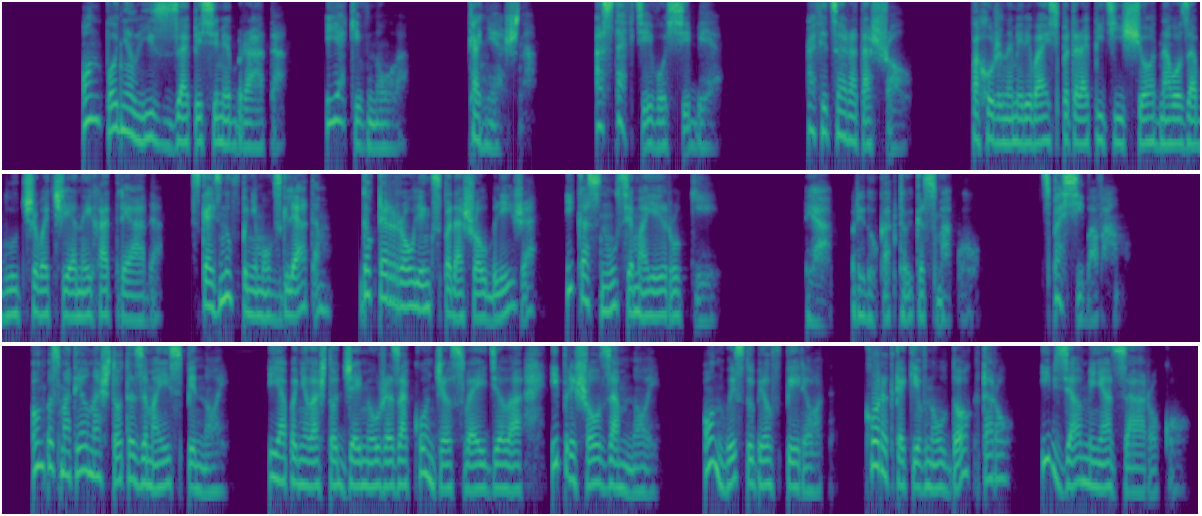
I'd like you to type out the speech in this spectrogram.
Он поднял лист с записями брата. Я кивнула. «Конечно. Оставьте его себе». Офицер отошел, похоже, намереваясь поторопить еще одного заблудшего члена их отряда. Скользнув по нему взглядом, доктор Роулингс подошел ближе и коснулся моей руки. «Я приду, как только смогу. Спасибо вам». Он посмотрел на что-то за моей спиной я поняла, что Джейми уже закончил свои дела и пришел за мной. Он выступил вперед, коротко кивнул доктору и взял меня за руку.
